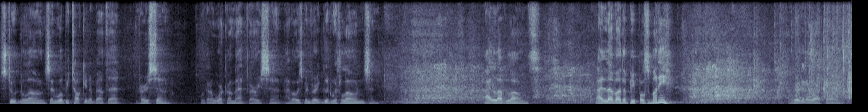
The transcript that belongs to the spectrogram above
student loans. And we'll be talking about that very soon. We're going to work on that very soon. I've always been very good with loans, and I love loans. I love other people's money. We're going to work on it.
